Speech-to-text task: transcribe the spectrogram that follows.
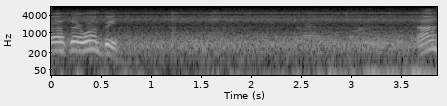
va a hacer, Juanpi? ¿Ah?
